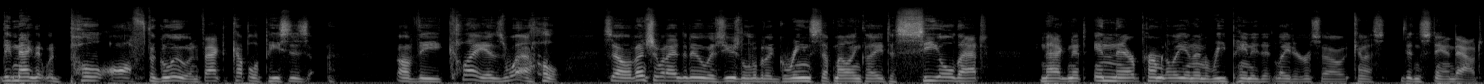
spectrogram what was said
the magnet would pull off the glue. In fact, a couple of pieces of the clay as well. So eventually what I had to do was use a little bit of green stuff modeling clay to seal that magnet in there permanently and then repainted it later so it kind of didn't stand out.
